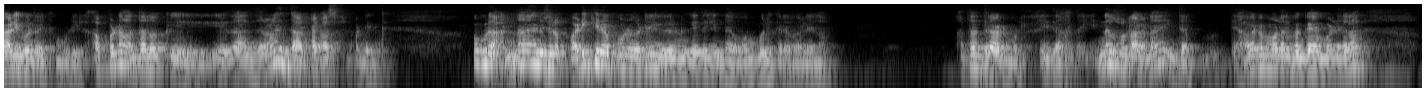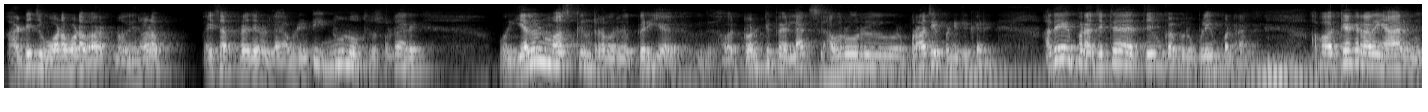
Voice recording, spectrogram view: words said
காலி பண்ண வைக்க முடியல. அப்படின்னா அந்த அளவுக்கு இதாகிறதுனால இந்த அட்டகாசம் பண்ணியிருக்கு. இப்போ கூட அண்ணா என்ன சொல்ல படிக்கிற பொண்ணுகிட்ட இவனுக்கு எதுக்கு இந்த வம்பு இருக்கிற வேலையெல்லாம்? அதுதான் திராவிட மாடல். இது அதை என்ன சொல்கிறாங்கன்னா இந்த திராவிட மாடல் வெங்காய மாடல் இதெல்லாம் அடித்து ஓட ஓட வரட்டணும் இதனால் பைசா பிரயோஜனம் இல்லை அப்படின்ட்டு இன்னொன்று ஒருத்தர் சொல்கிறாரு ஒரு எலன் மாஸ்க்குன்ற ஒரு பெரிய இது. அவர் டுவெண்ட்டி ஃபைவ் லேக்ஸ் அவர் ஒரு ஒரு ப்ராஜெக்ட் பண்ணியிருக்காரு அதே ப்ராஜெக்டை திமுக குரூப்லேயும் பண்ணுறாங்க அப்போ அவர் கேட்குறாரு யாருன்னு?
